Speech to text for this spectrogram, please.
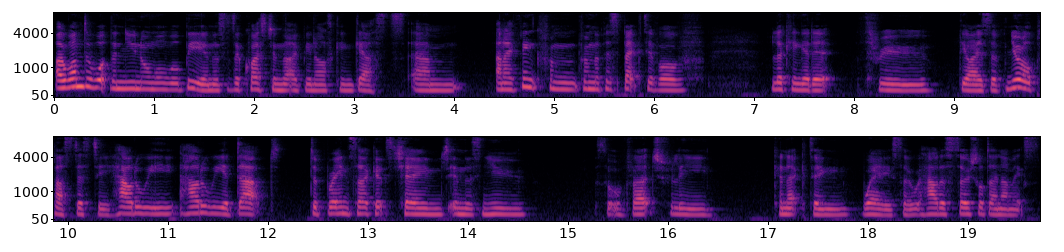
I wonder what the new normal will be, and this is a question that I've been asking guests. Um, and I think from from the perspective of looking at it through the eyes of neural plasticity. How do we how do we adapt to brain circuits change in this new sort of virtually connecting way? So how does social dynamics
